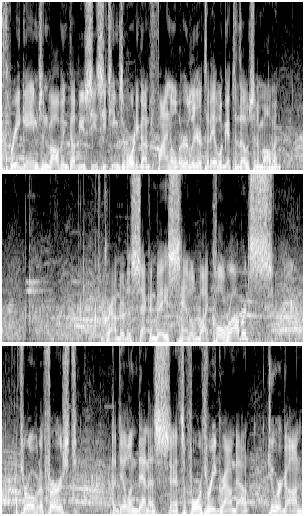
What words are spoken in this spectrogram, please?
Three games involving WCC teams have already gone final earlier today. We'll get to those in a moment. Grounder to second base, handled by Cole Roberts. A throw over to first to Dylan Dennis, and it's a 4 3 ground out. Two are gone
